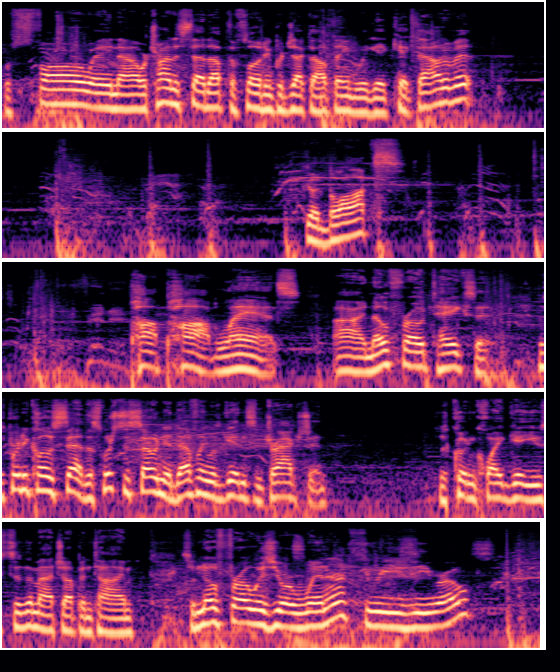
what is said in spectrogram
We're far away now. We're trying to set up the floating projectile thing, but we get kicked out of it. Good blocks. Pop, pop, Lance. Alright, no fro takes it. It was pretty close set. The switch to Sonya definitely was getting some traction. Just couldn't quite get used to the matchup in time. So no fro is your winner, 3-0.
